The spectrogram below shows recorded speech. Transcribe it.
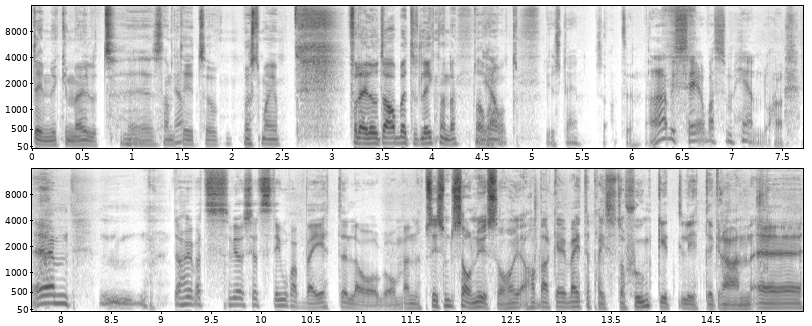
det är mycket möjligt. Mm. Samtidigt ja. så måste man ju fördela ut arbetet och liknande över ja, Just det. Så att, ja, vi ser vad som händer här. Ehm, det har ju varit, vi har sett stora vetelager, men precis som du sa nyss så har, har, verkar vetepriset ha sjunkit lite grann. Ehm,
